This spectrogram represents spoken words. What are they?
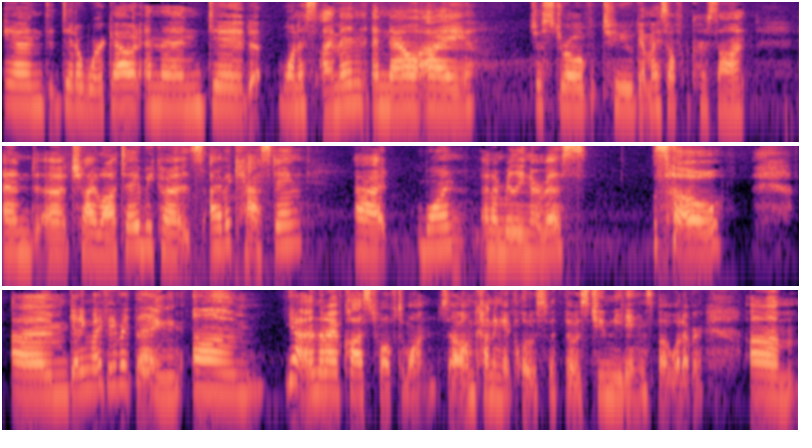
and did a workout and then did one assignment, and now I just drove to get myself a croissant and a chai latte because I have a casting at 1 and I'm really nervous. So, I'm getting my favorite thing. Um, yeah, and then I have class 12 to 1, so I'm cutting it close with those two meetings, but whatever. Um,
